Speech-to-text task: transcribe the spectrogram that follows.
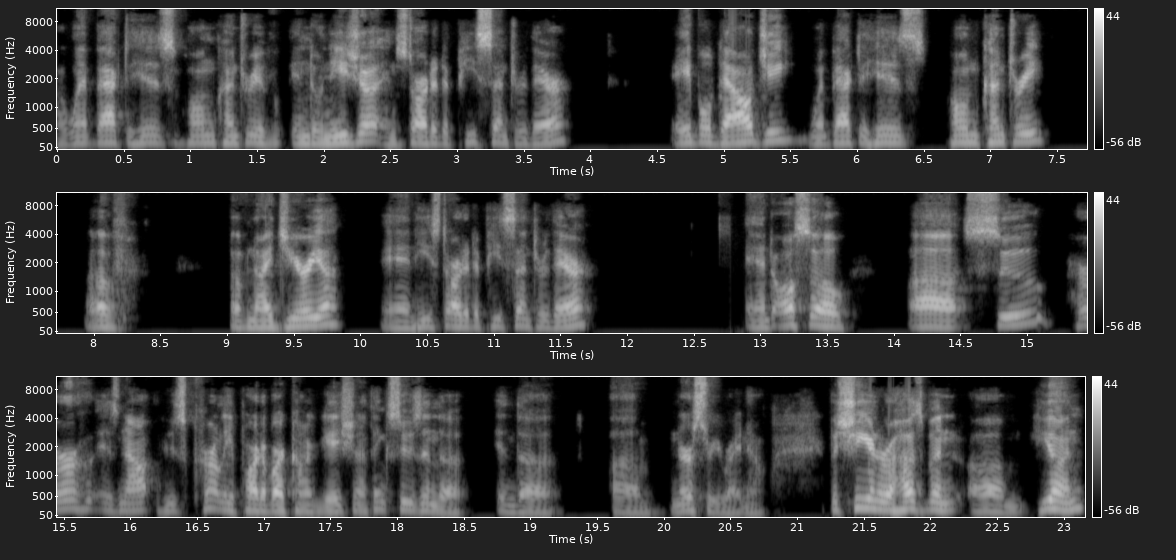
uh, went back to his home country of Indonesia and started a peace center there. Abel Dalji went back to his home country of of Nigeria, and he started a peace center there. And also, uh, Sue, her is now who's currently a part of our congregation. I think Sue's in the in the um, nursery right now, but she and her husband um, Hyun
